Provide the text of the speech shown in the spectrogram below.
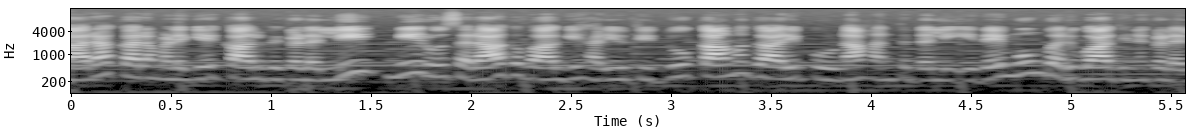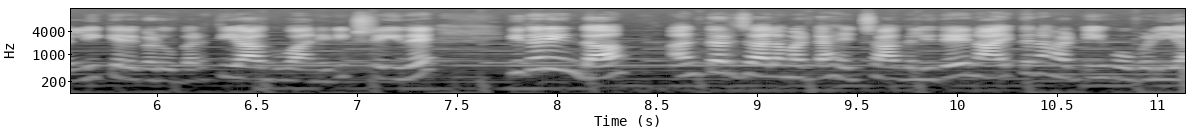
ಧಾರಾಕಾರ ಮಳೆಗೆ ಕಾಲುವೆಗಳಲ್ಲಿ ನೀರು ಸರಾಗವಾಗಿ ಹರಿಯುತ್ತಿದ್ದು, ಕಾಮಗಾರಿ ಪೂರ್ಣ ಹಂತದಲ್ಲಿ ಇದೆ. ಮುಂಬರುವ ದಿನಗಳಲ್ಲಿ ಕೆರೆಗಳು ಭರ್ತಿಯಾಗುವ ನಿರೀಕ್ಷೆ ಇದೆ. ಇದರಿಂದ ಅಂತರ್ಜಾಲ ಮಟ್ಟ ಹೆಚ್ಚಾಗಲಿದೆ. ನಾಯಕನಹಟ್ಟಿ ಹೋಬಳಿಯ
